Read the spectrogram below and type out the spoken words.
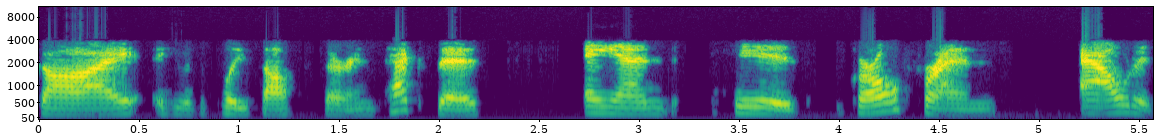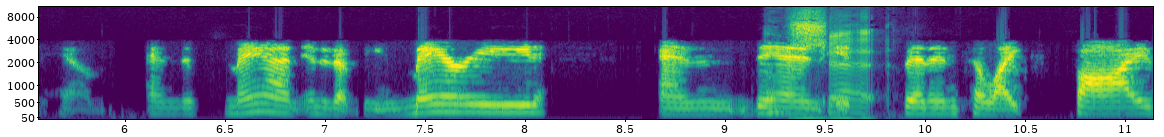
guy. He was a police officer in Texas, and his girlfriend outed him. And this man ended up being married, and oh, then shit. it's been into like five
